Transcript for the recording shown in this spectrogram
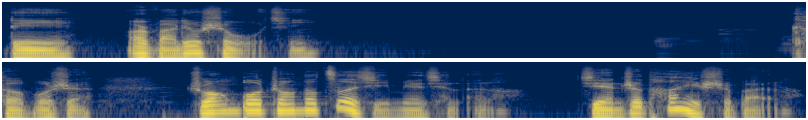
第二百六十五集，可不是，装波装到自己面前来了，简直太失败了。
